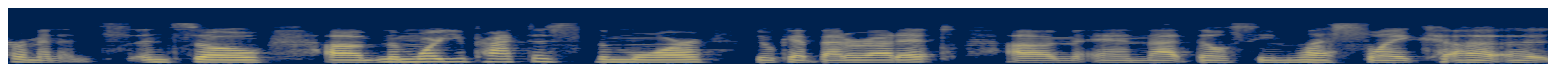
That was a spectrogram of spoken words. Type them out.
permanence. And so um, the more you practice the more you'll get better at it um, and that they'll seem less like uh, a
